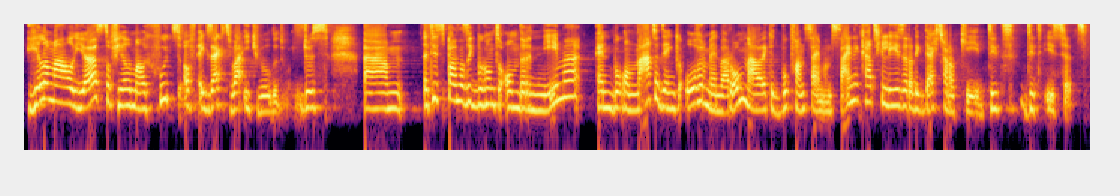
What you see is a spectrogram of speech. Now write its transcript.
helemaal juist of helemaal goed of exact wat ik wilde doen. Dus um, het is pas als ik begon te ondernemen en begon na te denken over mijn waarom, nadat ik het boek van Simon Sinek had gelezen, dat ik dacht van oké, dit, dit is het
